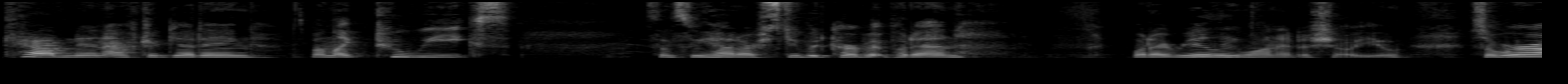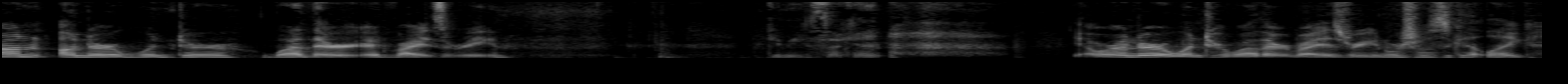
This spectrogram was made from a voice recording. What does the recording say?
cabinet after getting, it's been like two weeks since we had our stupid carpet put in. What I really wanted to show you. So we're on under winter weather advisory. Give me a second. Yeah, we're under a winter weather advisory and we're supposed to get like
